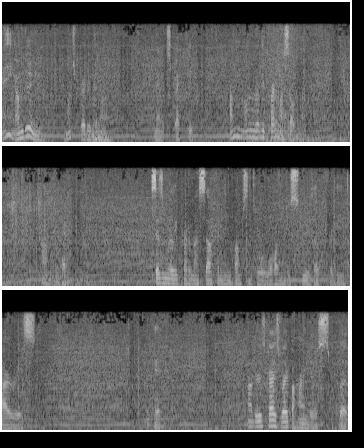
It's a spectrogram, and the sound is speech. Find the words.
Dang, I'm doing much better than I, than I expected. I'm, I'm really proud of myself now. Oh, okay. Says I'm really proud of myself and then bumps into a wall and just screws up for the entire race. Okay. Oh, there's guys right behind us, but...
